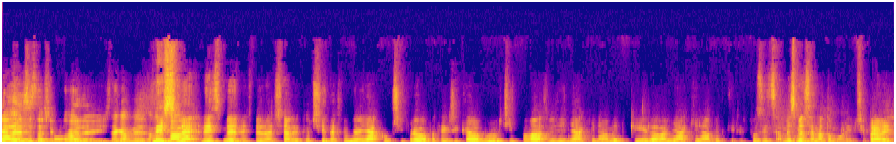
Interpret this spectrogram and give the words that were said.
já nevím, co jste připravili, víš, tak aby... aby než jsme, než, jsme, než jsme začali točit, tak jsme měli nějakou přípravu a Patrik říkal, budu chtít po vás vidět nějaké námitky, dávám nějaké námitky k dispozici a my jsme se na to mohli připravit.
